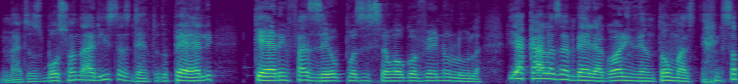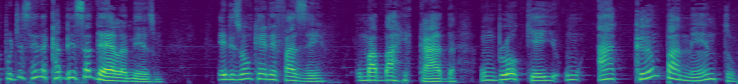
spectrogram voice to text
mas os bolsonaristas dentro do PL querem fazer oposição ao governo Lula. E a Carla Zambelli agora inventou uma. Só podia sair da cabeça dela mesmo. Eles vão querer fazer uma barricada, um bloqueio, um acampamento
